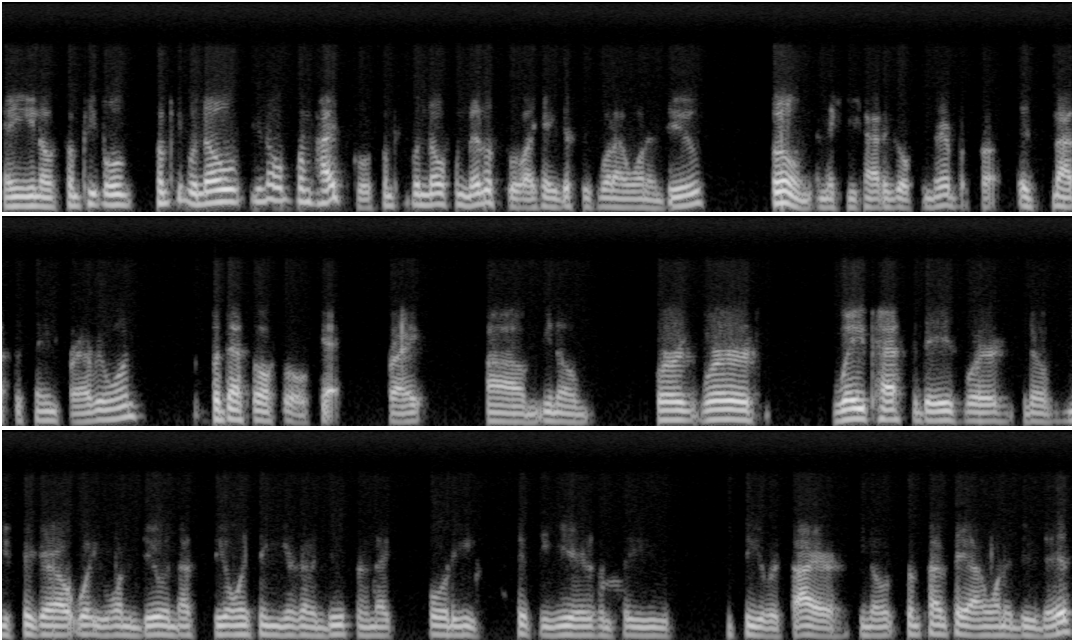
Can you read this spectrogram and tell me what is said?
and you know some people some people know you know from high school, some people know from middle school like hey this is what I want to do, boom, and they can kind of go from there. But it's not the same for everyone, but that's also okay, right? Um, you know, we're we're way past the days where you know you figure out what you want to do and that's the only thing you're going to do for the next 40 50 years until you until you retire. You know sometimes hey i want to do this.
